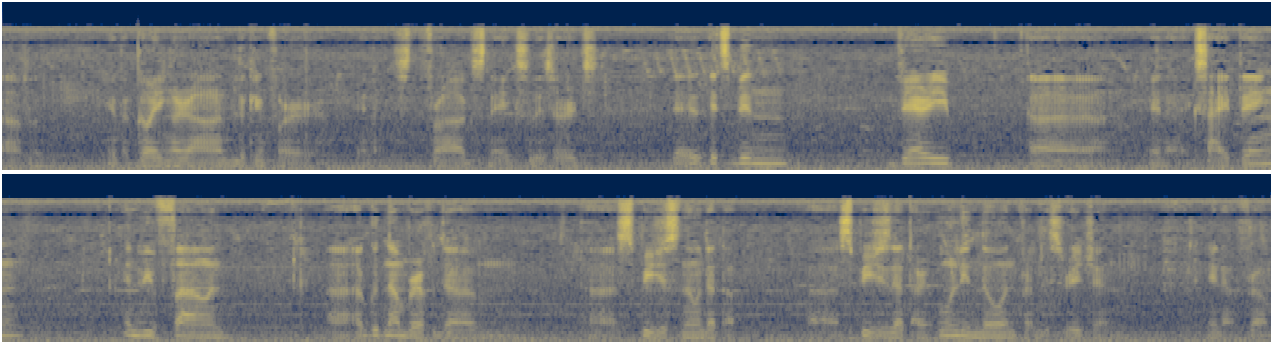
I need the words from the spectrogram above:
of you know, going around looking for you know, frogs, snakes, lizards, it, has been very uh, you know exciting, and we've found uh, a good number of the um, uh, species known that uh, species that are only known from this region. You know, from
